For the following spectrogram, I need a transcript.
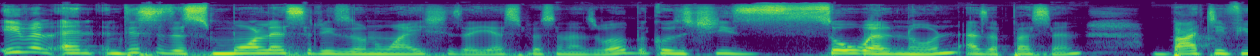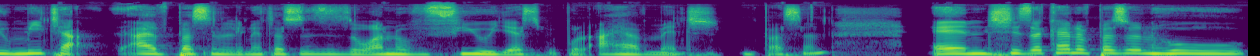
even and and this is the smallest reason why she's a yes person as well, because she's so well known as a person. But if you meet her, I've personally met her, so this is one of the few yes people I have met in person. And she's the kind of person who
